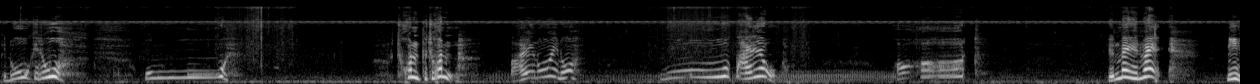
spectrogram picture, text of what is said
กระดูกระดูโอ้ยช่อนปลาช่อนตายน้อยเนาะโอ้ตายแล้วออดเห็นไหมเห็นไหมนี่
